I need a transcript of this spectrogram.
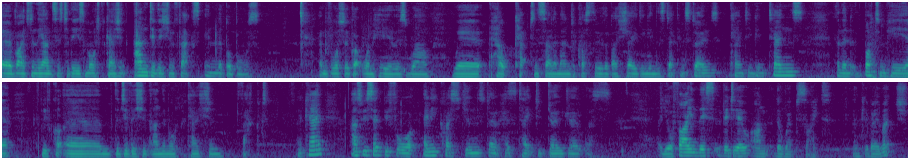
uh, writing the answers to these multiplication and division facts in the bubbles. And we've also got one here as well where help Captain Salamander cross the river by shading in the stepping stones, counting in tens, and then at the bottom here we've got um, the division and the multiplication fact. Okay, as we said before, any questions, don't hesitate to dojo us. You'll find this video on the website. Thank you very much.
